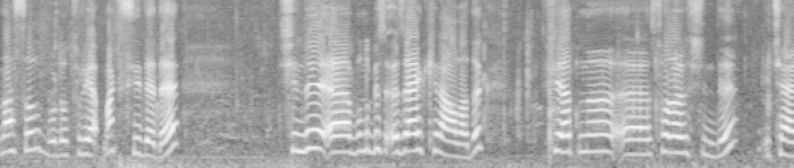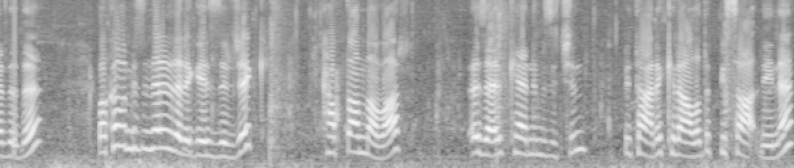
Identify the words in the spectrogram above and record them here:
nasıl burada tur yapmak Side'de. Şimdi e, bunu biz özel kiraladık. Fiyatını e, sorarız şimdi içeride de. Bakalım bizi nerelere gezdirecek. Kaptan da var. Özel kendimiz için bir tane kiraladık bir saatliğine.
